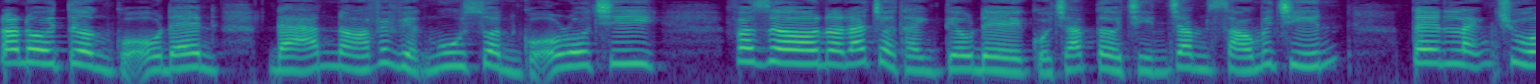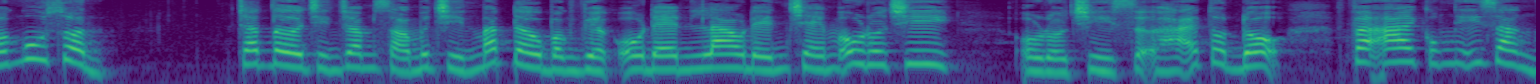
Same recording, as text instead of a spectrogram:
Đoạn hồi tưởng của Oden đã nói về việc ngu xuẩn của Orochi, và giờ nó đã trở thành tiêu đề của chapter 969, tên lãnh chúa ngu xuẩn. Chapter 969 bắt đầu bằng việc Oden lao đến chém Orochi. Orochi sợ hãi tột độ và ai cũng nghĩ rằng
